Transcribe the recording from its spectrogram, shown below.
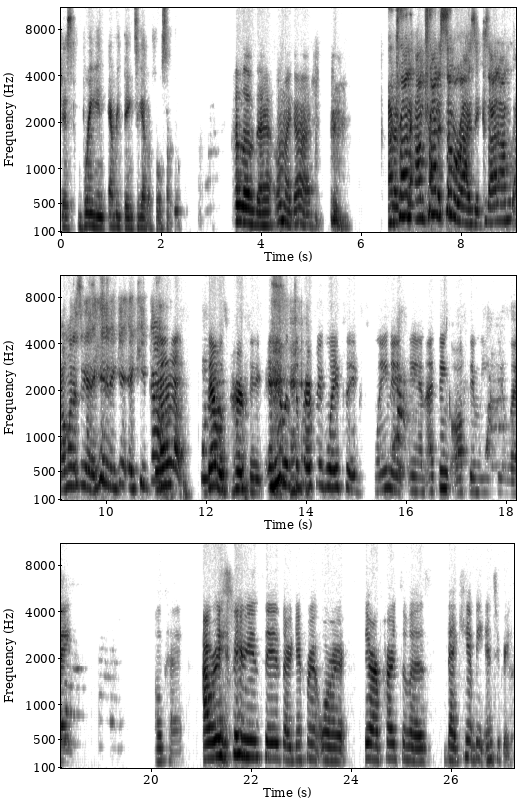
just bringing everything together full circle I love that. Oh my gosh. I'm trying to I'm trying to summarize it because I I'm, i want us to be able to hit it and get and keep going. Yeah, that was perfect. And it was the perfect way to explain it. And I think often we feel like, okay, our experiences are different or there are parts of us that can't be integrated.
